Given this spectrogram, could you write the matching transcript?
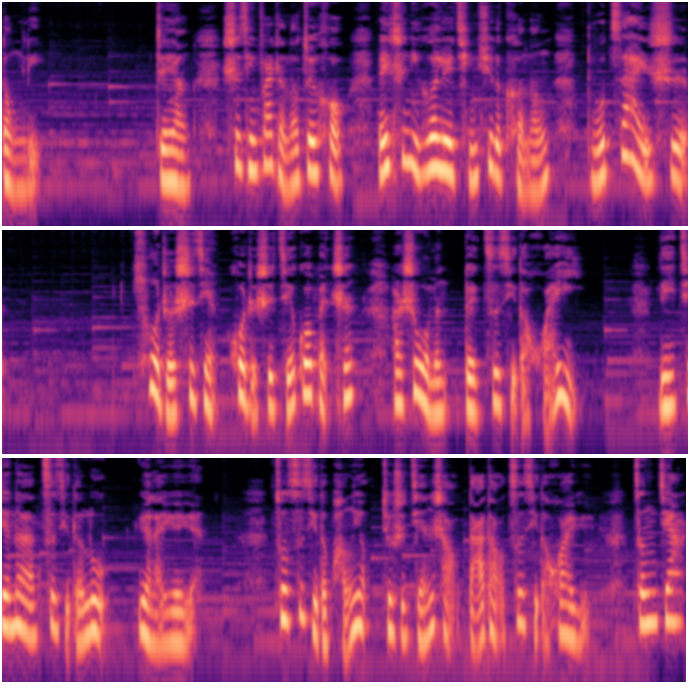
动力。这样，事情发展到最后，维持你恶劣情绪的可能不再是挫折事件或者是结果本身，而是我们对自己的怀疑，离接纳自己的路越来越远。做自己的朋友，就是减少打倒自己的话语，增加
